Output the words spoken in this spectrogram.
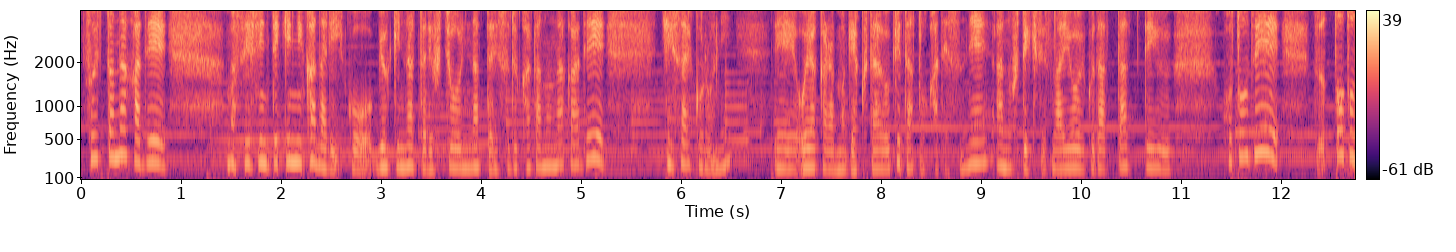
そういった中で、まあ、精神的にかなりこう病気になったり不調になったりする方の中で小さい頃に、えー、親からま虐待を受けたとかですねあの不適切な養育だったっていうことでずっと大人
